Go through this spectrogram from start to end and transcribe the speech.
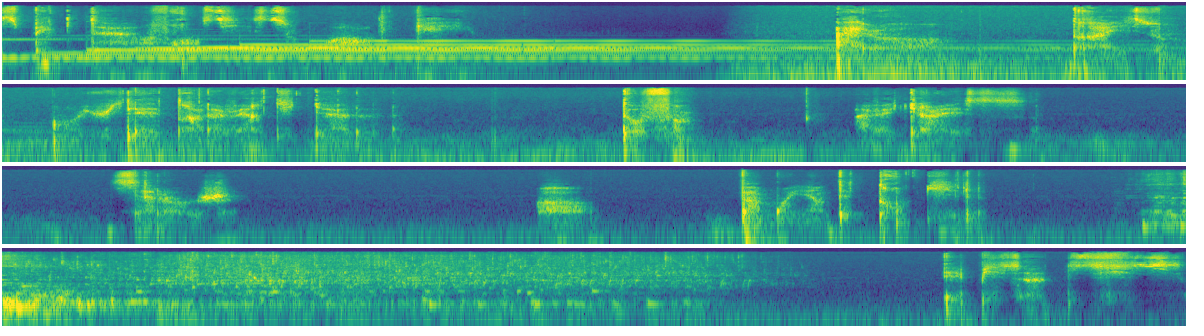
Inspecteur Francis Ward Game. Alors, trahison en huit lettres à la verticale. Dauphin, avec Grace. Saloge. Oh, pas moyen d'être tranquille. Épisode 6.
